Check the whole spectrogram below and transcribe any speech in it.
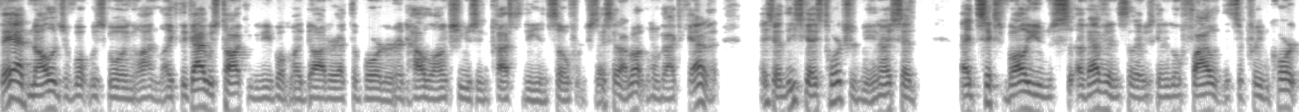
they had knowledge of what was going on. Like the guy was talking to me about my daughter at the border and how long she was in custody and so forth. Because I said, "I'm not going back to Canada." I said, "These guys tortured me," and I said. I had six volumes of evidence that I was going to go file at the Supreme Court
